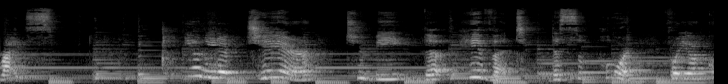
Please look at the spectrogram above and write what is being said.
rice. You need a chair to be the pivot, the support for your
